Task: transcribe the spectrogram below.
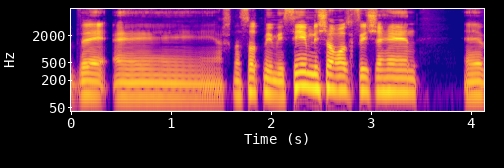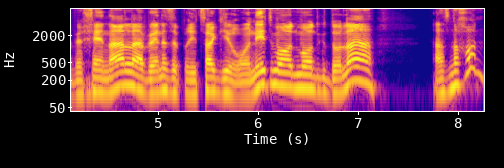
והכנסות ממיסים נשארות כפי שהן, וכן הלאה, ואין איזו פריצה גירעונית מאוד מאוד גדולה, אז נכון,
